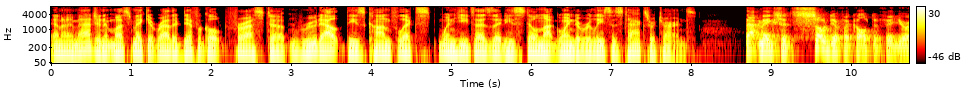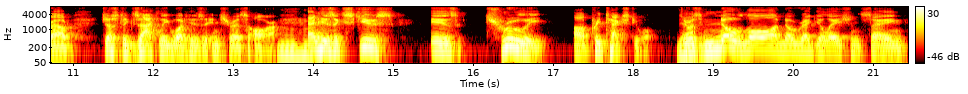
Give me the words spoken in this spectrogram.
And I imagine it must make it rather difficult for us to root out these conflicts when he says that he's still not going to release his tax returns. That makes it so difficult to figure out just exactly what his interests are. Mm-hmm. And his excuse is truly uh, pretextual. Yeah. There is no law, no regulation saying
